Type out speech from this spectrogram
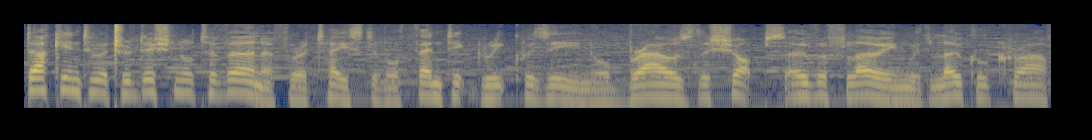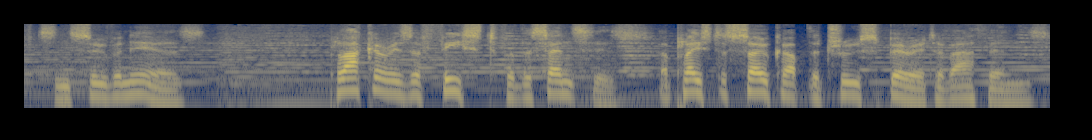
Duck into a traditional taverna for a taste of authentic Greek cuisine or browse the shops overflowing with local crafts and souvenirs. Plaka is a feast for the senses, a place to soak up the true spirit of Athens.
